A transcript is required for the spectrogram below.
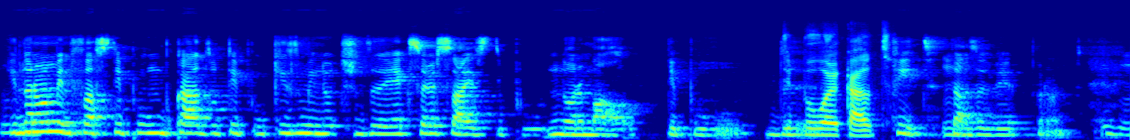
E Uhum. normalmente faço tipo um bocado, tipo 15 minutos de exercise, tipo normal, tipo de Tipo workout. fit, estás a ver? Pronto. Uhum.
